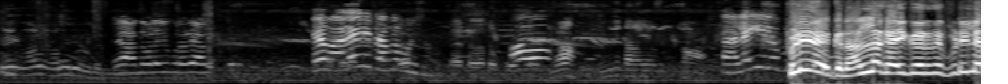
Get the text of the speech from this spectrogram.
ஏய் வாழ வளர விடு ஏய் அந்த புறடா தலையில பிடி நல்ல கைக்கு வருது பிடில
